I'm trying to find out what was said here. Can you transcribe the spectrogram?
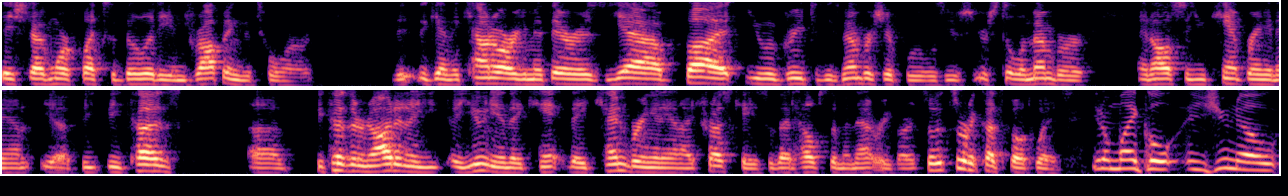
They should have more flexibility in dropping the tour. The, again, the counter argument there is, yeah, but you agreed to these membership rules. You're, you're still a member, and also you can't bring it in yeah, be, because uh, because they're not in a, a, union. They can't they can bring an antitrust case, so that helps them in that regard. So it sort of cuts both ways. You know, Michael, as you know,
